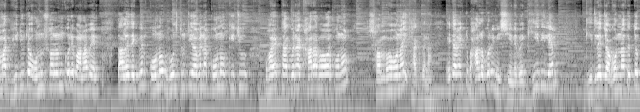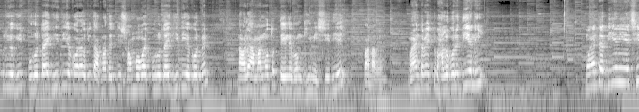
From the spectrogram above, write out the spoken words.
আমার ভিডিওটা অনুসরণ করে বানাবেন, তাহলে দেখবেন কোনো ভুল ত্রুটি হবে না, কোনো কিছু ভয়ের থাকবে না, খারাপ হওয়ার কোনো সম্ভাবনাই থাকবে না। এটা আমি একটু ভালো করে মিশিয়ে নেবে। ঘি দিলাম। ঘি দিলে জগন্নাথের তো প্রিয় ঘি, পুরোটাই ঘি দিয়ে করা উচিত। আপনাদের যদি সম্ভব হয় পুরোটাই ঘি দিয়ে করবেন, নাহলে আমার মতো তেল এবং ঘি মিশিয়ে দিয়েই বানাবেন। ময়ানটা আমি একটু ভালো করে দিয়ে নিই। ময়ানটা দিয়ে নিয়েছি।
